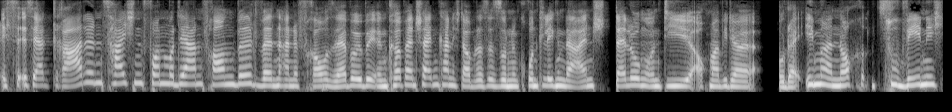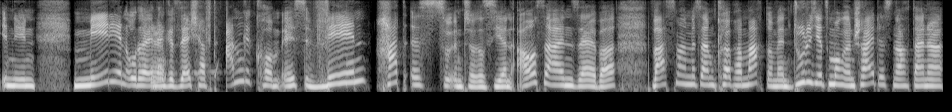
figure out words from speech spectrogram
es ist ja gerade ein Zeichen von modernem Frauenbild, wenn eine Frau selber über ihren Körper entscheiden kann. Ich glaube, das ist so eine grundlegende Einstellung und die auch mal wieder oder immer noch zu wenig in den Medien oder in der Gesellschaft angekommen ist. Wen hat es zu interessieren, außer einen selber, was man mit seinem Körper macht? Und wenn du dich jetzt morgen entscheidest, nach deiner,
